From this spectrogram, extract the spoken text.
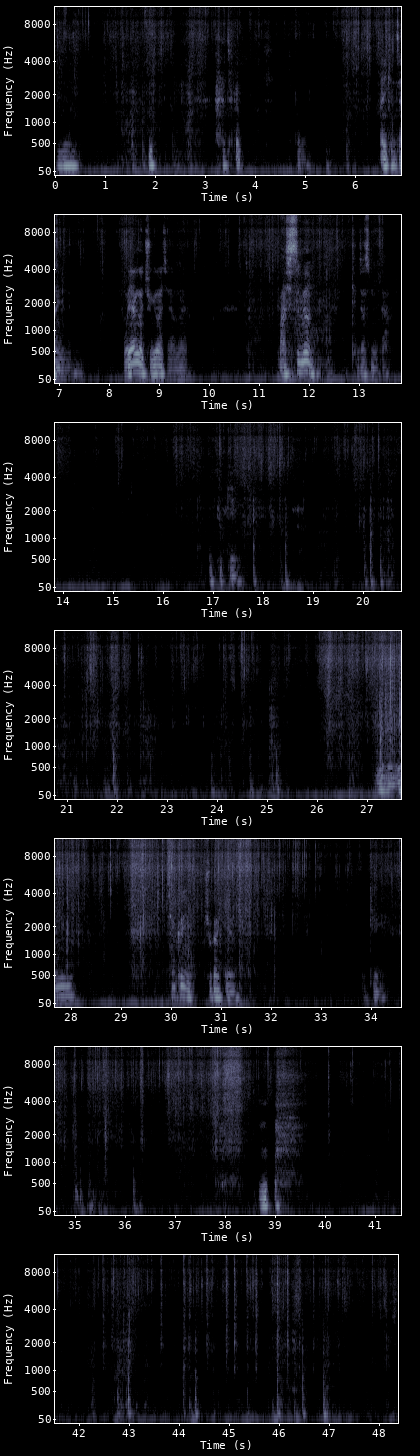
음. 잠깐. 잠깐만. 아니 괜찮아 괜찮아 모양은 중요하지 않아요. 맛있으면 괜찮습니다 오케이 오케이 이러면은 추가할게요. 오케이. 음.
